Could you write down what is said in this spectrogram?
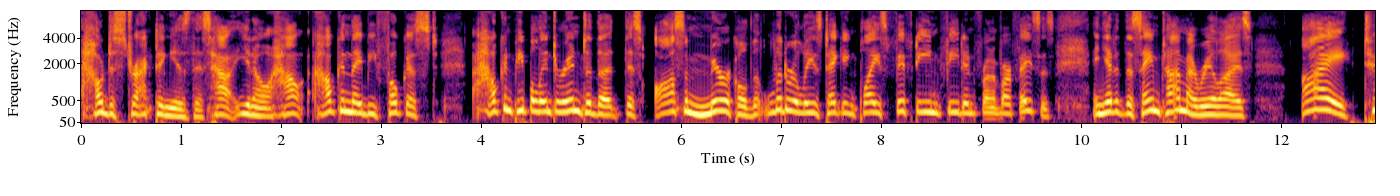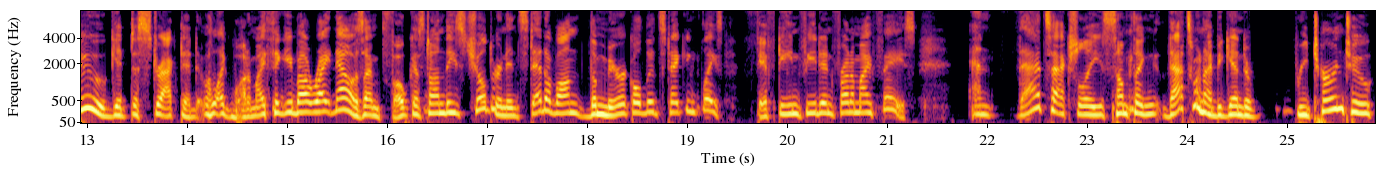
how distracting is this how you know how how can they be focused how can people enter into the this awesome miracle that literally is taking place 15 feet in front of our faces and yet at the same time i realize I too get distracted. Like, what am I thinking about right now as I'm focused on these children instead of on the miracle that's taking place 15 feet in front of my face? And that's actually something, that's when I begin to return to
